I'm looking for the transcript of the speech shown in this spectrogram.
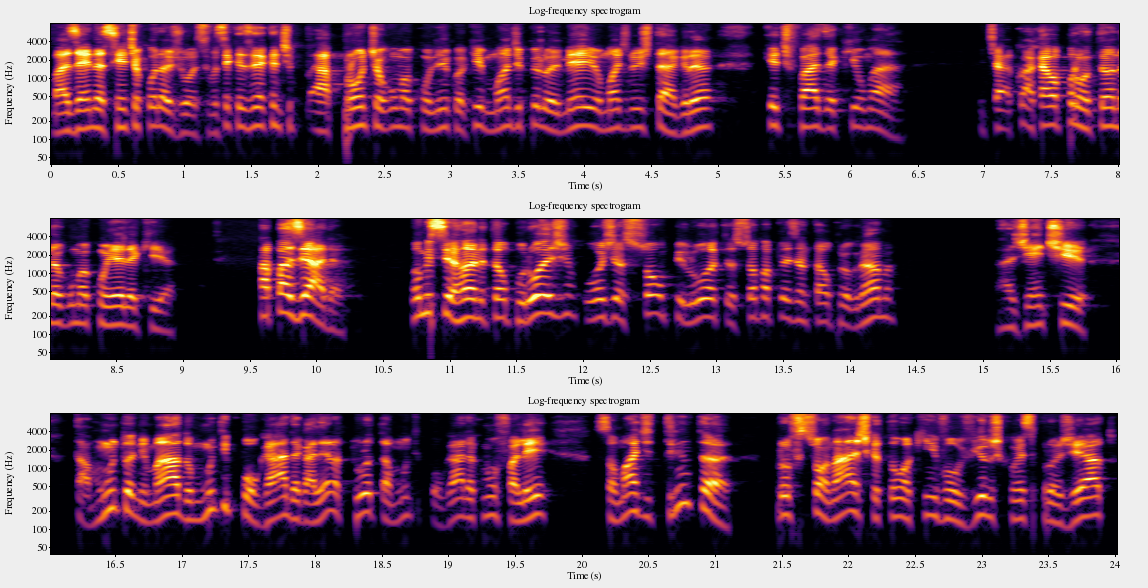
Mas ainda assim a gente é corajoso. Se você quiser que a gente apronte alguma com o Lincoln aqui, mande pelo e-mail, mande no Instagram, que a gente faz aqui uma. A gente acaba aprontando alguma com ele aqui. Rapaziada, vamos encerrando então por hoje. Hoje é só um piloto, é só para apresentar o programa. A gente tá muito animado, muito empolgado, a galera toda tá muito empolgada. Como eu falei, são mais de 30 profissionais que estão aqui envolvidos com esse projeto.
